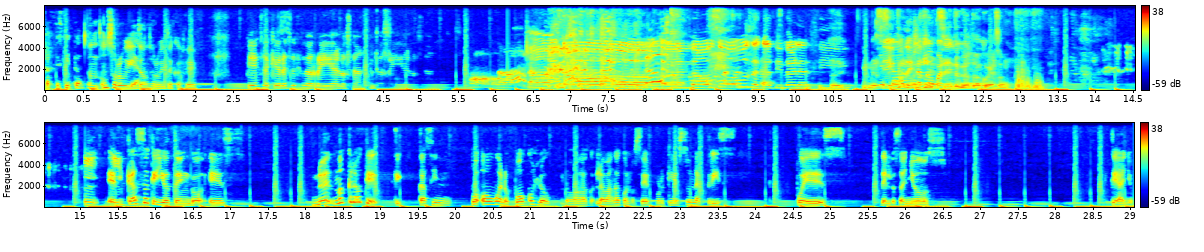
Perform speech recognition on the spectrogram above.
Cafecito. Un, un sorbito, Ya. un sorbito de café. Piensa que ahora está haciendo reír a Los Ángeles. Ay, no, no, ¿cómo vamos a continuar así? Debemos dejarlo para Siento que no el... tengo corazón. El, caso que yo tengo es. No, no creo que, que casi. O bueno, pocos lo, lo van a- la van a conocer porque es una actriz, pues, de los años. ¿Qué año?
